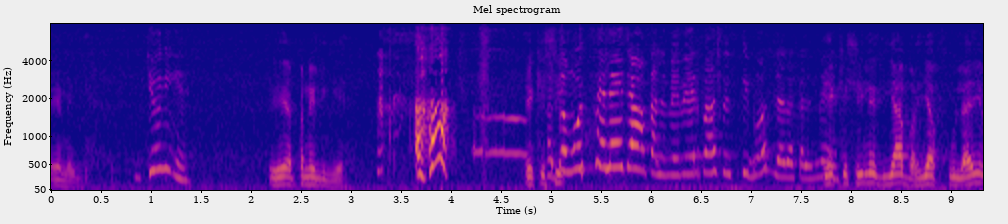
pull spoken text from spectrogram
ये नहीं है। क्यों नहीं है? ये अपने लिए। ये किसी तो मुझसे ले जाओ कल में मेरे पास इसकी बहुत ज़्यादा कल में ये किसी ने दिया बढ़िया फूल है ये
